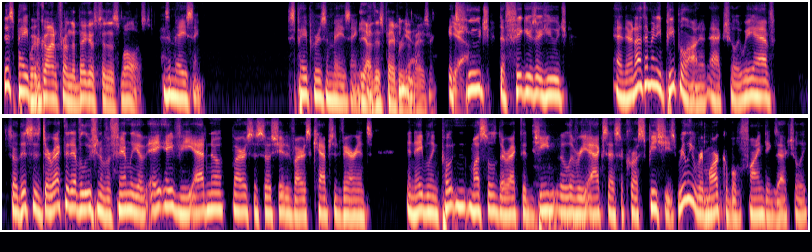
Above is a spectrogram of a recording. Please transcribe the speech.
This paper We've gone from the biggest to the smallest. It's amazing. This paper is amazing. Yeah, It- this paper is Yeah. amazing. it's Yeah. huge. The figures are huge. And there are not that many people on it, actually. We have, so this is directed evolution of a family of AAV, adenovirus associated virus capsid variants, enabling potent muscle directed gene delivery access across species. Really remarkable findings, actually.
